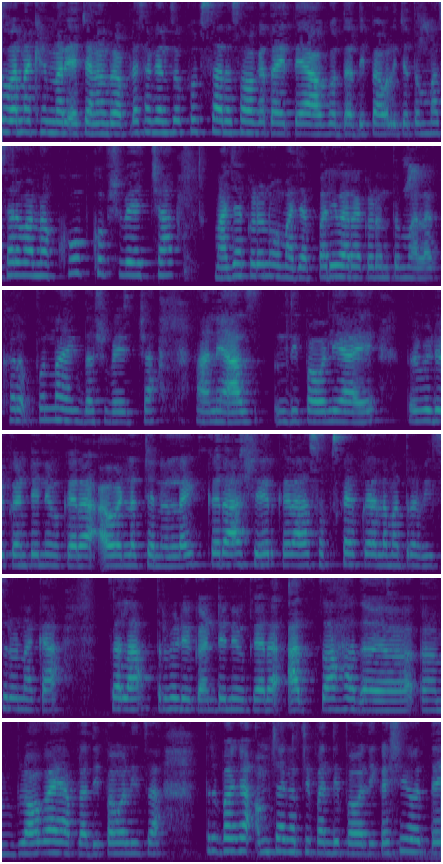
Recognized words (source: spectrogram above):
सुवर्ण खेळणार या चॅनलवर आपल्या सगळ्यांचं खूप सारं स्वागत आहे. त्या अगोदर दीपावलीच्या तुम्हा सर्वांना खूप खूप शुभेच्छा. माझ्याकडून व माझ्या परिवाराकडून तुम्हाला खरं पुन्हा एकदा शुभेच्छा. आणि आज दीपावली आहे तर व्हिडिओ कंटिन्यू करा. आवडला चॅनल लाईक करा शेअर करा सबस्क्राईब करायला मात्र विसरू नका. चला तर व्हिडिओ कंटिन्यू करा. आजचा हा ब्लॉग आहे आपला दीपावलीचा. तर बघा आमच्या घरची पण दीपावली कशी होते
